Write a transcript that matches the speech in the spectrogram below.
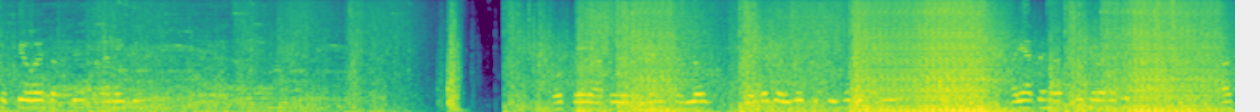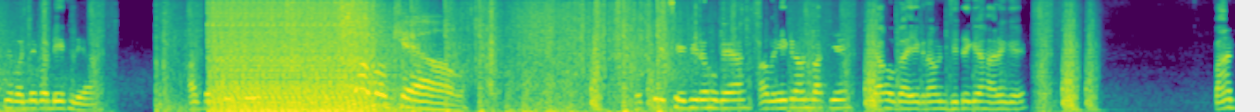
छुपके हुए सबसे, पता नहीं क्यों। ओके यहाँ पे सब लोग। और यहाँ पे हर्ष को थोड़ा देख हर्ष ने बंदे को देख लिया। अब बंदे को. ओके छः ज़ीरो हो गया। अब एक राउंड बाकी है। क्या होगा? एक राउंड जीतेंगे हारेंगे। पाँच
